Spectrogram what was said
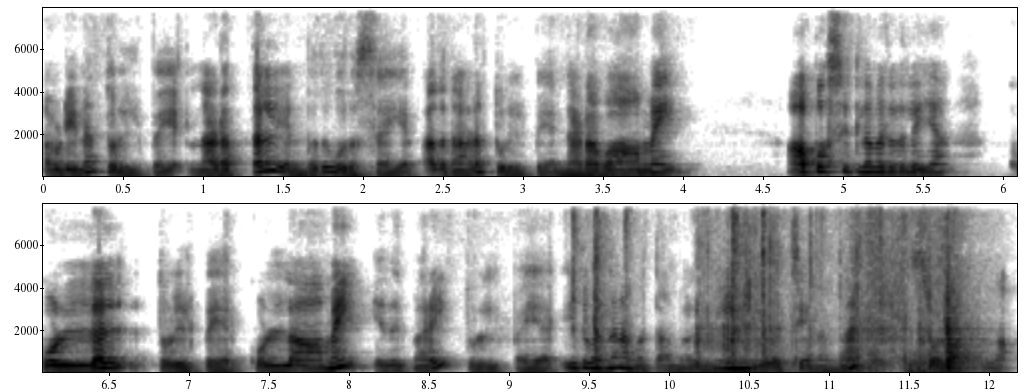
அப்படின்னா தொழிற்பெயர் நடத்தல் என்பது ஒரு செயல். அதனால தொழிற்பெயர் நடவாமை. ஆப்போசிட்டில் வருது இல்லையா? கொள்ளல் தொழிற்பெயர் கொல்லாமை எதிர்மறை தொழிற்பெயர் இது வந்து நம்ம தமிழ் மீனிங் வச்சே நம்ம சொல்லலாம்.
